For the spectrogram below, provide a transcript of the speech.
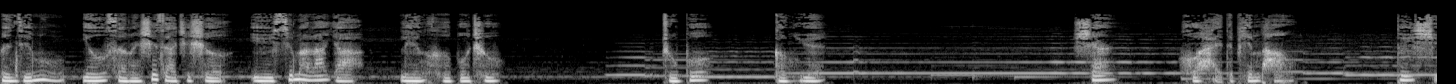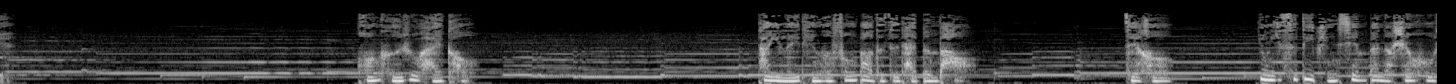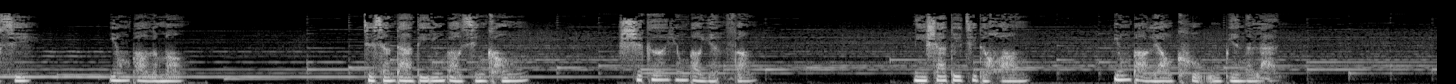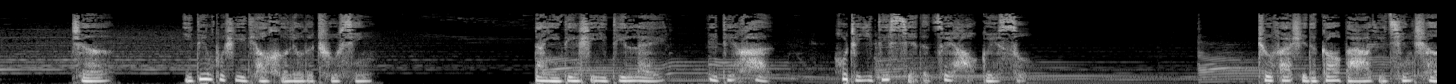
本节目由散文诗杂志社与喜马拉雅联合播出。主播耿月。山或海的偏旁，堆雪。黄河入海口，他以雷霆和风暴的姿态奔跑，最后用一次地平线般的深呼吸。拥抱了梦，就像大地拥抱星空，诗歌拥抱远方，泥沙堆积的黄，拥抱辽阔无边的蓝。这一定不是一条河流的初心，但一定是一滴泪、一滴汗，或者一滴血的最好归宿。出发时的高拔与清澈。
